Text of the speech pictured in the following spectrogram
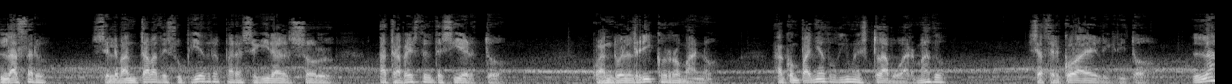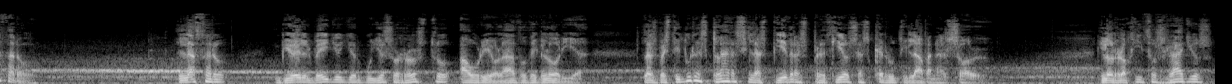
Lázaro se levantaba de su piedra para seguir al sol a través del desierto, cuando el rico romano, acompañado de un esclavo armado, se acercó a él y gritó, Lázaro. Lázaro vio el bello y orgulloso rostro aureolado de gloria, las vestiduras claras y las piedras preciosas que rutilaban al sol. Los rojizos rayos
